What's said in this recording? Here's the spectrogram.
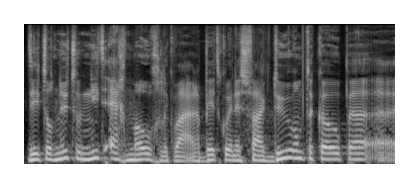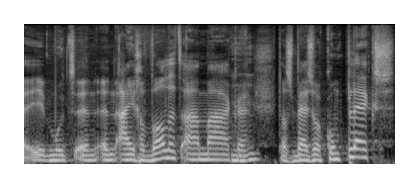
die tot nu toe niet echt mogelijk waren. Bitcoin is vaak duur om te kopen. Uh, je moet een, een, eigen wallet aanmaken. Mm -hmm. Dat is best wel complex.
